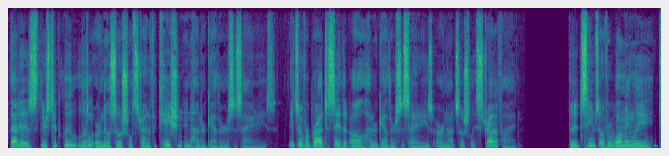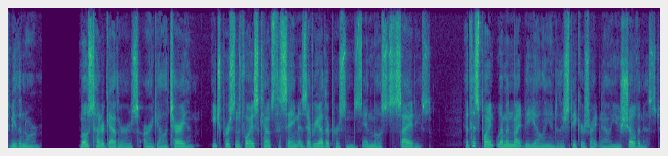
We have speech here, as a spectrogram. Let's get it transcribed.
That is, there's typically little or no social stratification in hunter gatherer societies. It's overbroad to say that all hunter gatherer societies are not socially stratified, but it seems overwhelmingly to be the norm. Most hunter gatherers are egalitarian. Each person's voice counts the same as every other person's in most societies. At this point, women might be yelling into their speakers right now, you chauvinist.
